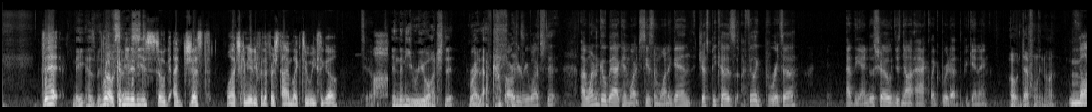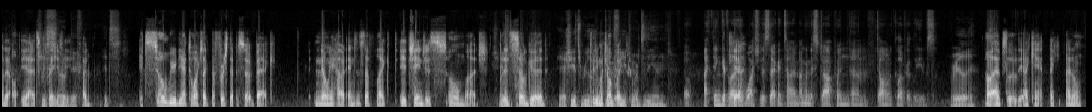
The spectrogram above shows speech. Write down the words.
That Nate has been bro, obsessed. Community is so. I just watched Community for the first time like two weeks ago. Too. and then he rewatched it right after. Already rewatched it. I want to go back and watch season one again, just because I feel like Britta, at the end of the show, does not act like Britta at the beginning. Oh, definitely not. Not at all. Yeah, it's She's crazy. so I- different. It's it's so weird. Yeah, to watch like the first episode back, knowing how it ends and stuff. Like it changes so much, but it's so good. yeah, she gets really pretty much all the way goofy towards the end. Oh, I think if Yeah. I watch it a second time, I'm gonna stop when um, Donald Glover leaves. Really? Oh, absolutely. I can't. I I don't.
